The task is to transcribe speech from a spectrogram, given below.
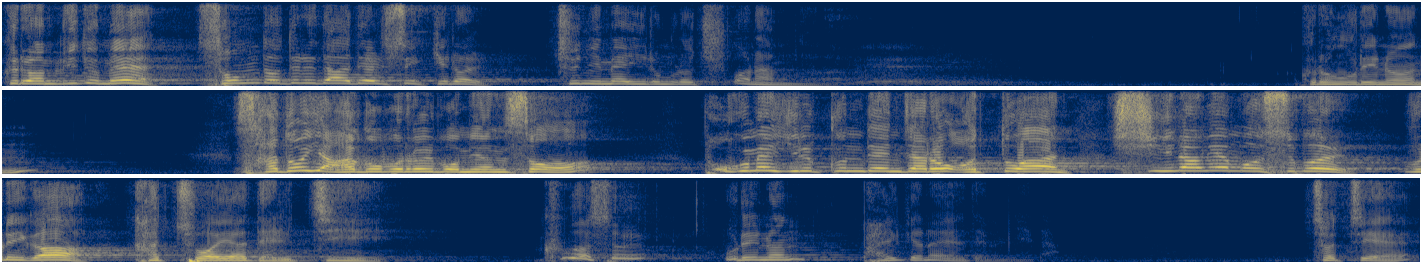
그런 믿음의 성도들이 다 될 수 있기를 주님의 이름으로 축원합니다. 그럼 우리는 사도 야고보를 보면서 복음의 일꾼 된 자로 어떠한 신앙의 모습을 우리가 갖추어야 될지 그것을 우리는 발견해야 됩니다. 첫째,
